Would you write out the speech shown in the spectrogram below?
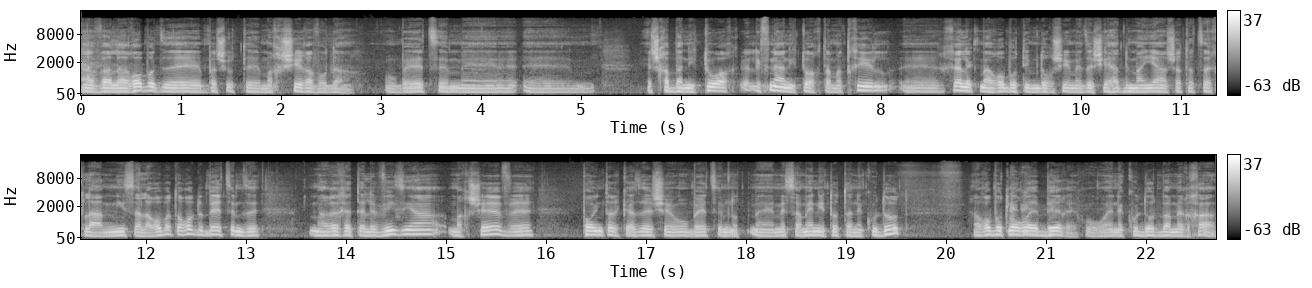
אבל הרובוט זה פשוט אה, מכשיר עבודה. הוא בעצם, אה, אה, יש לך בניתוח, לפני הניתוח אתה מתחיל, חלק מהרובוטים דורשים איזושהי הדמיה שאתה צריך להעמיס על הרובוט. הרובוט בעצם זה מערכת טלוויזיה, מחשב ופוינטר כזה שהוא בעצם נות- מסמן איתו את הנקודות. הרובוט לא רואה ברך, הוא רואה נקודות במרחב,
